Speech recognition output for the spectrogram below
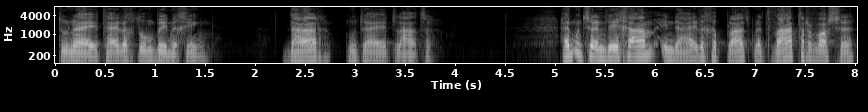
toen hij het heiligdom binnenging. Daar moet hij het laten. Hij moet zijn lichaam in de heilige plaats met water wassen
